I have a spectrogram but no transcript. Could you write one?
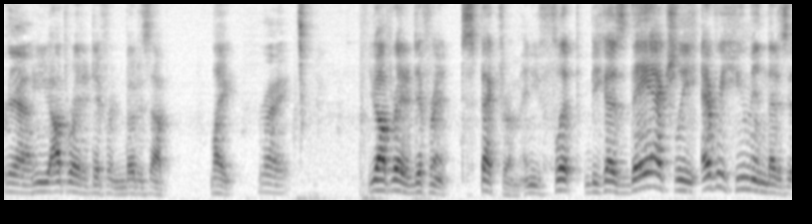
yeah And you operate a different modus op. Like, right you operate a different spectrum and you flip because they actually, every human that is I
